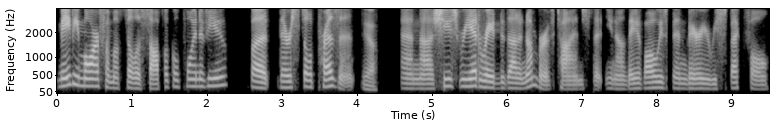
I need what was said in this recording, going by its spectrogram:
maybe more from a philosophical point of view but they're still present Yeah. and uh, she's reiterated that a number of times that you know they have always been very respectful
